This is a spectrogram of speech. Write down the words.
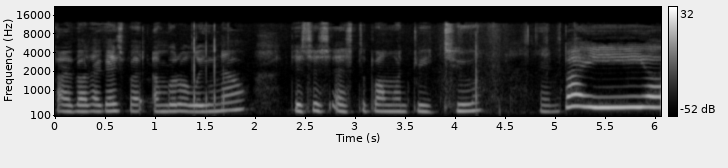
Sorry about that, guys, but I'm gonna leave now. This is Esteban132, and bye!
